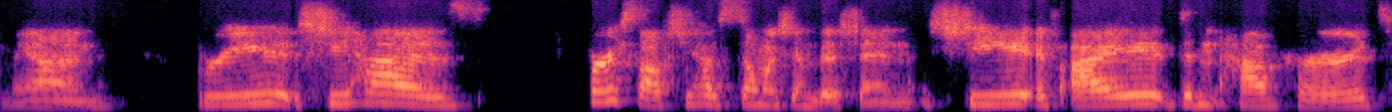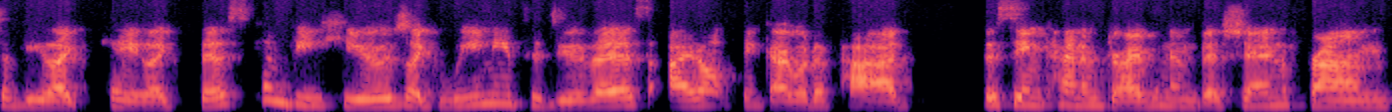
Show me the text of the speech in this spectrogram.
Man, Bri, she has first off, she has so much ambition. She, if I didn't have her to be like, hey, like this can be huge, like we need to do this, I don't think I would have had the same kind of drive and ambition from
